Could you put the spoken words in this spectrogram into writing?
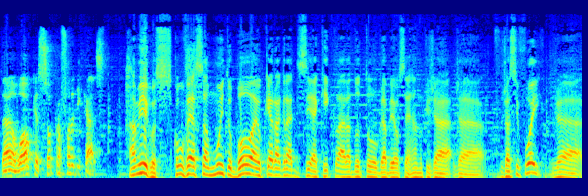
Tá? O álcool é só para fora de casa. Amigos, conversa muito boa. Eu quero agradecer aqui, claro, ao doutor Gabriel Serrano, que já, já, já se foi, já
